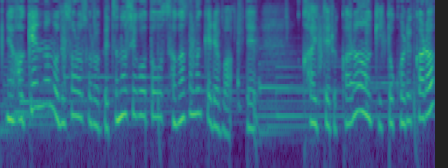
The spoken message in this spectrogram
で派遣なのでそろそろ別の仕事を探さなければって書いてるからきっとこれから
